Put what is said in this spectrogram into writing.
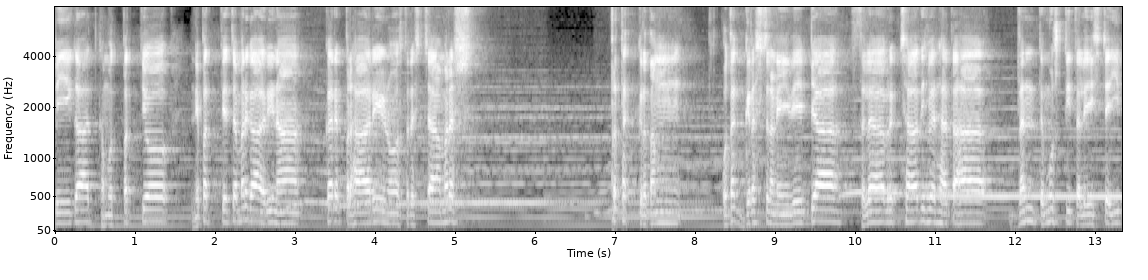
वेगात् खमुत्पत्य निपत्य च मृगारिणा। करप्रहारेणोऽस्त्रश्चामरश् पृथक्कृतम्। उदग्रश्रणे देव्या सलवृक्षादिभिर्हतः। दन्तमुष्टितलैश्चैव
